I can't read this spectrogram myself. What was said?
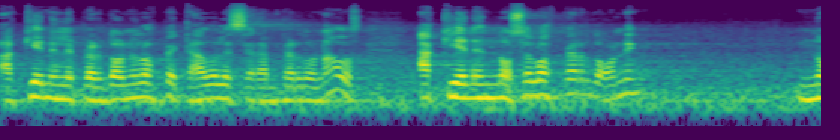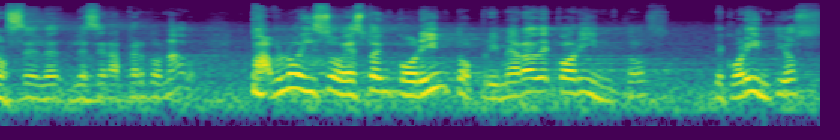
A quienes le perdonen los pecados les serán perdonados. A quienes no se los perdonen, no se les, será perdonado. Pablo hizo esto en Corinto, primera de Corintios, de Corintios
